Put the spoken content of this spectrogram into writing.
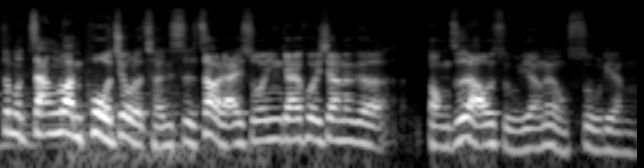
这么脏乱破旧的城市，照理来说应该会像那个董子老鼠一样那种数量啊。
